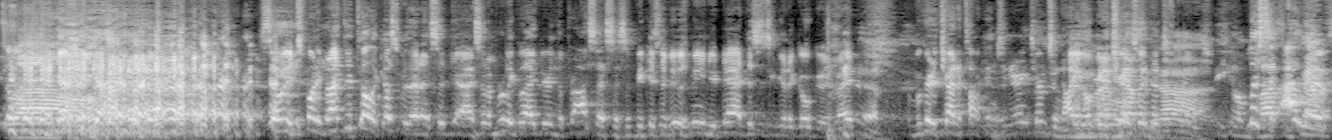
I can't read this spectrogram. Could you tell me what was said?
So, Wow. so it's funny, but I did tell the customer that I said, yeah, I said, I'm really glad you're in the process. I said, because if it was me and your dad, this isn't going to go good, right? Yeah. We're going to try to talk engineering terms, and now you want me to translate that to God. Spanish. He gonna Listen, I live-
